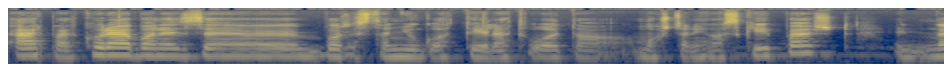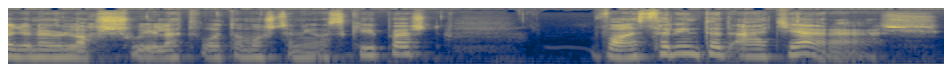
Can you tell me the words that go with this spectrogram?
Árpád korában ez borzasztóan nyugodt élet volt a mostanihoz képest, egy nagyon-nagyon lassú élet volt a mostanihoz képest, van szerinted átjárás?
